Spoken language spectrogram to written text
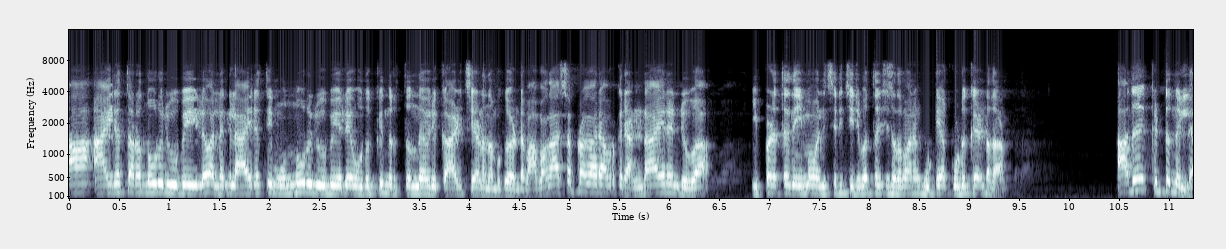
ആ ആയിരത്തി അറുന്നൂറ് രൂപയിലോ അല്ലെങ്കിൽ ആയിരത്തി മുന്നൂറ് രൂപയിലോ ഒതുക്കി നിർത്തുന്ന ഒരു കാഴ്ചയാണ് നമുക്ക് വേണ്ടത് അവകാശപ്രകാരം അവർക്ക് രണ്ടായിരം രൂപ ഇപ്പോഴത്തെ നിയമം അനുസരിച്ച് ഇരുപത്തഞ്ച് ശതമാനം കൂട്ടിയാൽ കൊടുക്കേണ്ടതാണ്. അത് കിട്ടുന്നില്ല.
